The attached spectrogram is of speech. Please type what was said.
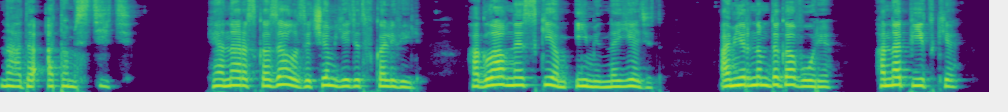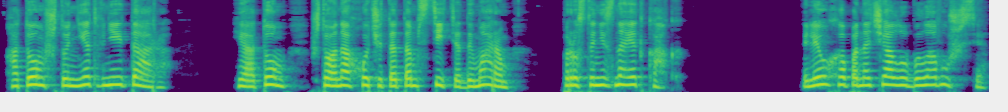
Надо отомстить. И она рассказала, зачем едет в Кальвиль. А главное, с кем именно едет. О мирном договоре, о напитке, о том, что нет в ней дара. И о том, что она хочет отомстить Адемарам, просто не знает как. Леха поначалу была в ужасе,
